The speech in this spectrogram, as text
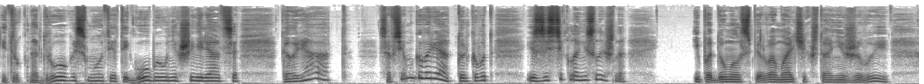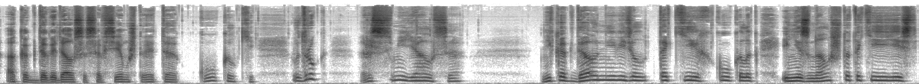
и друг на друга смотрят, и губы у них шевелятся. Говорят, совсем говорят, только вот из-за стекла не слышно. И подумал сперва мальчик, что они живые, а как догадался совсем, что это куколки, вдруг рассмеялся Никогда он не видел таких куколок и не знал, что такие есть.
